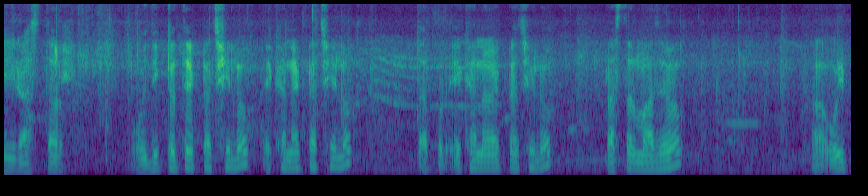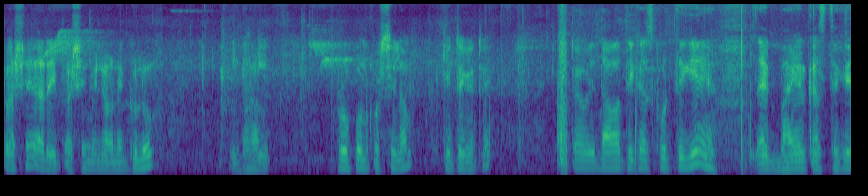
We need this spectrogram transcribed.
এই রাস্তার ওই দিকটাতে একটা ছিল, এখানে একটা ছিল, তারপর এখানেও একটা ছিল, রাস্তার মাঝেও ওই পাশে আর এই পাশে মিলে অনেকগুলো ঢাল রোপণ করছিলাম কেটে কেটে। এটা ওই দাওয়াতি কাজ করতে গিয়ে এক ভাইয়ের কাছ থেকে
